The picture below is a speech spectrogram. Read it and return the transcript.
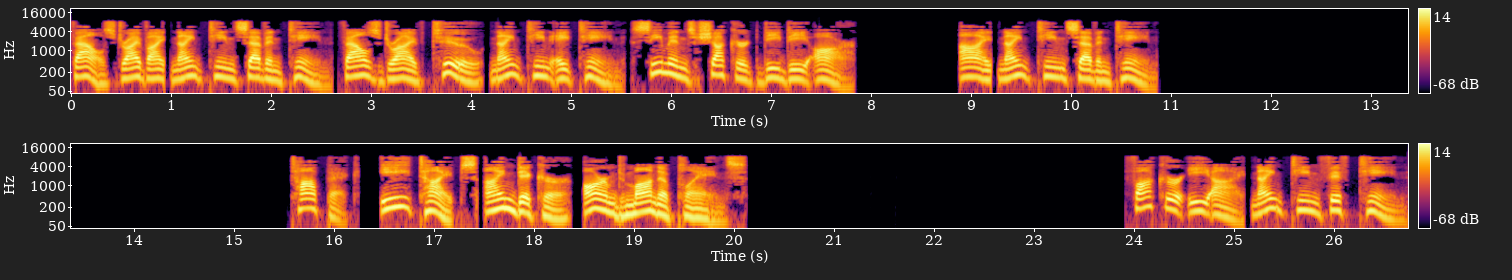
Pfalz Drive I 1917 Pfalz Drive 2 1918 Siemens Schuckert DDR I 1917 Topic: E-types Eindecker, armed monoplanes. Fokker EI 1915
